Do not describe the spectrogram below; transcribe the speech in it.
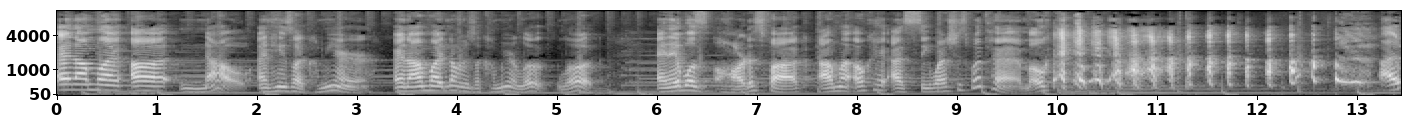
And I'm like, uh, no. And he's like, come here. And I'm like, no. He's like, come here, look, look. And it was hard as fuck. I'm like, okay, I see why she's with him. Okay. I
